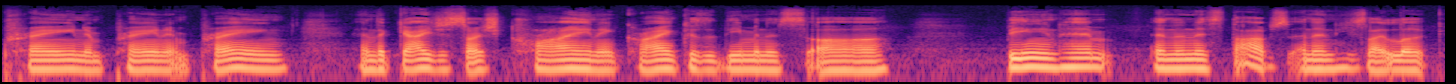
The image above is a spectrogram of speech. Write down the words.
praying and praying and praying, and the guy just starts crying and crying because the demon is uh beating him, and then it stops, and then he's like, "Look,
